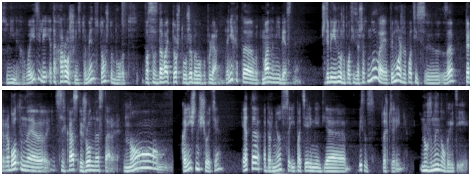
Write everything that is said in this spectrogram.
студийных руководителей, это хороший инструмент в том, чтобы вот воссоздавать то, что уже было популярно. Для них это вот манна небесная что тебе не нужно платить за что-то новое, ты можешь платить э, за переработанное, слегка освеженное старое. Но в конечном счете это обернется и потерями для бизнеса с точки зрения. Нужны новые идеи,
